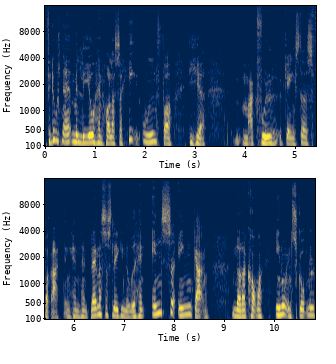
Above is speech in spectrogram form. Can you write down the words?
Fidusen er med Leo, han holder sig helt uden for de her magtfulde gangsters forretning. Han, han blander sig slet ikke i noget. Han ændser ingen gang, når der kommer endnu en skummel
